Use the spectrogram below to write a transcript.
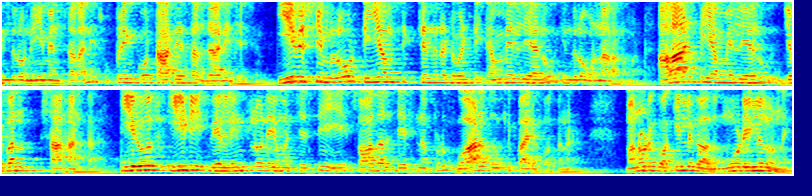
ఇందులో నియమించాలని సుప్రీంకోర్టు ఆదేశాలు జారీ చేసింది. ఈ విషయంలో టీఎంసీకి చెందినటువంటి ఎమ్మెల్యేలు ఇందులో ఉన్నారనమాట అలాంటి ఎమ్మెల్యేలు జిబన్ షాహ్ అంట. ఈ రోజు ఈడీ వీళ్ళ ఇంట్లోనేమొచ్చేసి సోదాలు చేసినప్పుడు గోడ దూకి పారిపోతున్నాడు. మనోడికి ఒక ఇల్లు కాదు మూడు ఇల్లులు ఉన్నాయి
